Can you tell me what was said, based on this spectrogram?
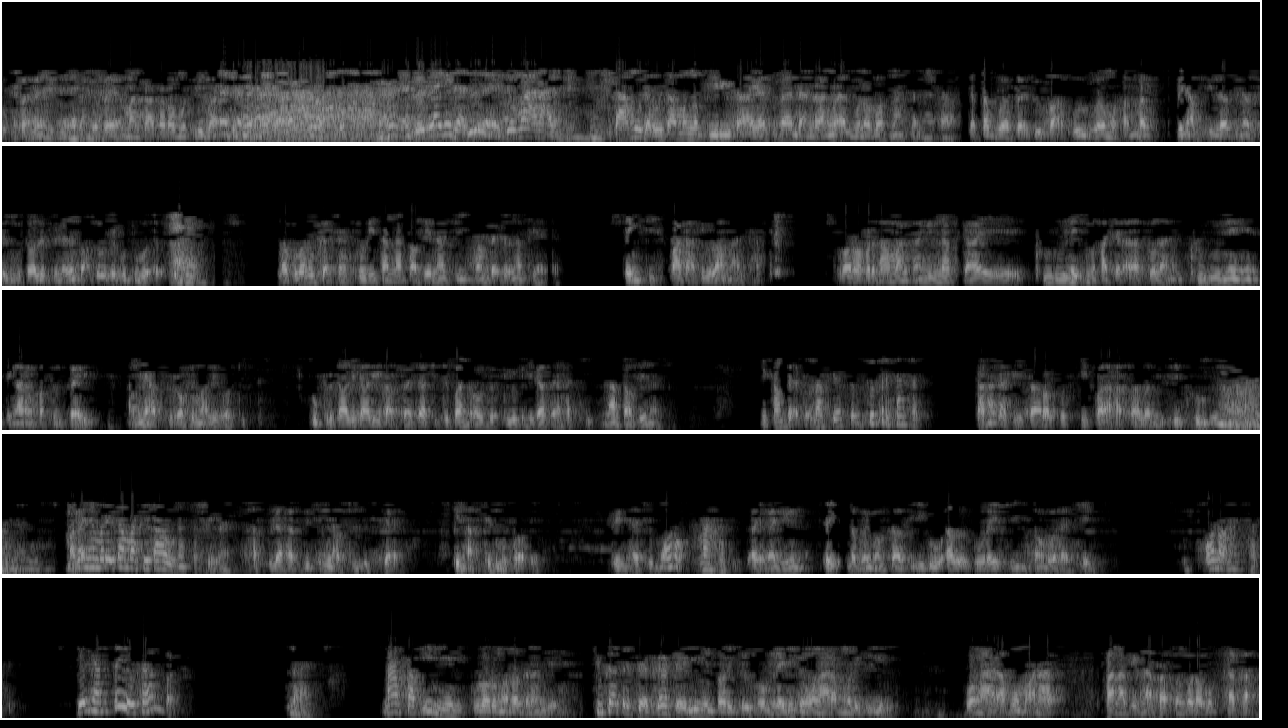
Sampai mantap orang muslimah. Jadi ini tidak jelas, cuma kamu tidak usah mengebiri saya supaya tidak nerang ilmu apa Tetap gua Pak Sufaku, gua Muhammad bin Abdullah bin Abdul Muthalib bin Abdul Satu itu betul. Lalu lalu gak ada tulisan nabi Nabi sampai ke Nabi ada. Yang disepakati ulama Loro pertama sanggih nafkai guru nih Hajar al Asqalani, guru nih Singarang Fatul Bari, namanya Abdul Rahim Ali Rodi. Itu berkali-kali tak baca di depan Raudhah dulu ketika saya haji, nantapin. Ini sampai ke Nabi itu tercatat. Karena tadi tarokus sifat hasalan yusidhu. Makanya mereka masih tahu nasabnya. Abdullah Habib bin Abdul Izzah bin Abdul Muttalib. Bin Hashim, oh, nah, kayak ini, namanya Imam Syafi'i itu Al-Quraisy, Tonggo Hashim. Oh, nah. Dia nyata ya gampang. Nah, nasab ini, pulau rumah terang juga terjaga dari mintori ilmu. Ini semua Arab mulai keliru. Wong Arab mau mana fanatik nasab sangka nopo bapak.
